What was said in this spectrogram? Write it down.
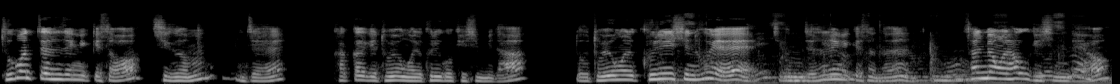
두 번째 선생님께서 지금 이제 각각의 도형을 그리고 계십니다. 또 도형을 그리신 후에 지금 이제 선생님께서는 설명을 하고 계시는데요.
